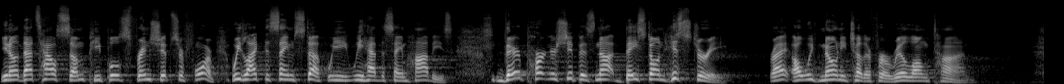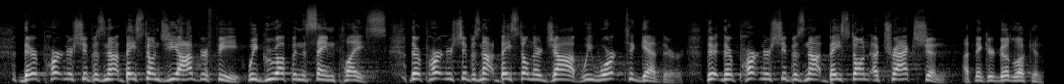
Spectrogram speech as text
You know, that's how some people's friendships are formed. We like the same stuff, we, we have the same hobbies. Their partnership is not based on history, right? Oh, we've known each other for a real long time. Their partnership is not based on geography. We grew up in the same place. Their partnership is not based on their job. We work together. Their, their partnership is not based on attraction. I think you're good looking.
